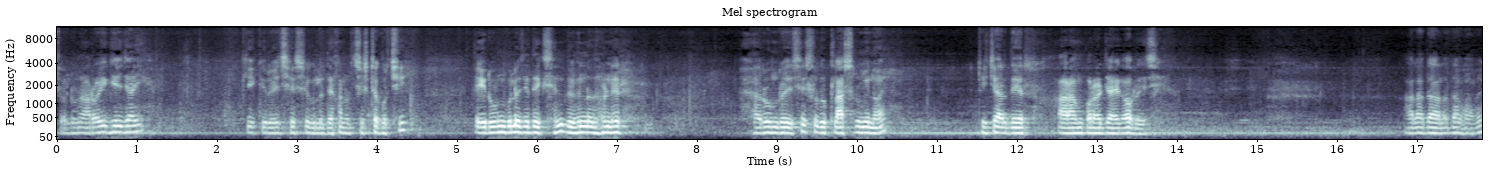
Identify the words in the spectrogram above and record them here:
চলুন আরও এগিয়ে যাই। কী কী রয়েছে সেগুলো দেখানোর চেষ্টা করছি। এই রুমগুলো যে দেখছেন, বিভিন্ন ধরনের রুম রয়েছে, শুধু ক্লাসরুমই নয়, টিচারদের আরাম করার জায়গাও রয়েছে। আলাদা আলাদাভাবে।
